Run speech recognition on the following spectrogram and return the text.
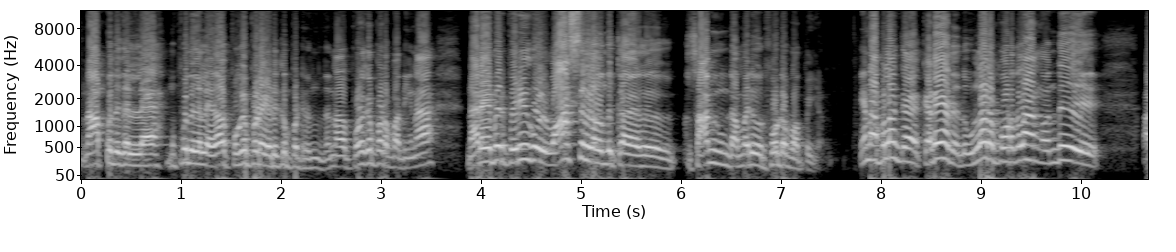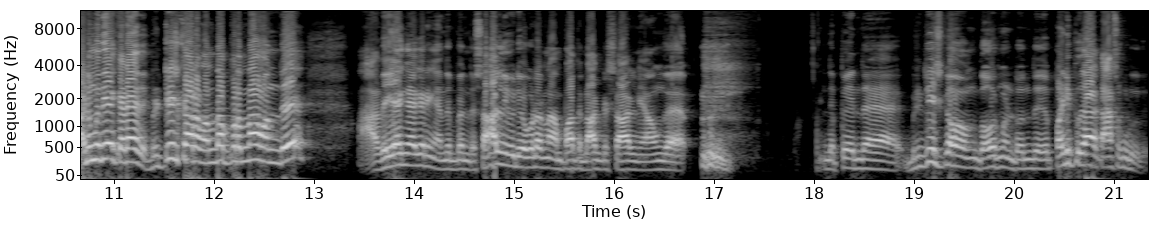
நாற்பதுகளில் முப்பதுகளில் ஏதாவது புகைப்படம் எடுக்கப்பட்டிருந்தது அந்த புகைப்படம் பார்த்தீங்கன்னா நிறைய பேர் பெரிய கோவில் வாசலில் வந்து க சாமி கும்பிட்ட மாதிரி ஒரு ஃபோட்டோ பார்ப்பீங்க. ஏன்னா அப்போல்லாம் க- கிடையாது. அது உள்ளார போகிறதெல்லாம் அங்கே வந்து அனுமதியே கிடையாது. பிரிட்டிஷ்காரன் வந்த அப்புறம் தான் வந்து அதை ஏன் கேட்குறீங்க அந்த இப்போ இந்த ஷாலினி வீடியோ கூட நான் பார்த்தேன் டாக்டர் ஷாலினி அவங்க இந்த இப்போ இந்த பிரிட்டிஷ் கவர்மெண்ட் வந்து படிப்புக்காக காசு கொடுக்குது.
